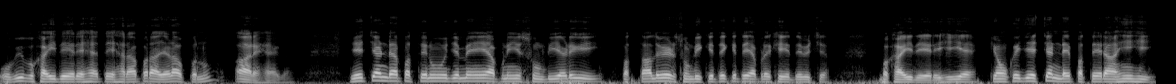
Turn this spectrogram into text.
ਉਹ ਵੀ ਵਿਖਾਈ ਦੇ ਰਿਹਾ ਹੈ ਤੇ ਹਰਾ ਭਰਾ ਜਿਹੜਾ ਉੱਪਰ ਨੂੰ ਆ ਰਿਹਾ ਹੈਗਾ। ਜੇ ਝੰਡਾ ਪੱਤੇ ਨੂੰ ਜਿਵੇਂ ਆਪਣੀ ਸੁੰਡੀ ਜਿਹੜੀ, ਪੱਤਾ ਲਵੇੜ ਸੁੰਡੀ ਕਿਤੇ ਕਿਤੇ ਆਪਣੇ ਖੇਤ ਦੇ ਵਿੱਚ ਵਿਖਾਈ ਦੇ ਰਹੀ ਹੈ, ਕਿਉਂਕਿ ਜੇ ਝੰਡੇ ਪੱਤੇ ਰਾਹੀਂ ਹੀ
